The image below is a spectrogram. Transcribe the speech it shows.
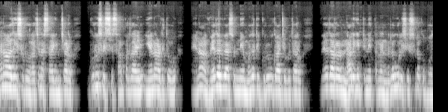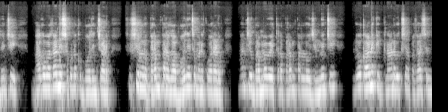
గణాధీశుడు రచన సాగించాడు. గురు శిష్య సాంప్రదాయం ఏనాటితో అయినా వేదవ్యాసుడిని మొదటి గురువుగా చెబుతారు. వేదాలను నాలుగింటిని తన నలుగురు శిష్యులకు బోధించి భాగవతాన్ని శకునకు బోధించాడు. శిష్యులను పరంపరగా బోధించమని కోరాడు. మంచి బ్రహ్మవేత్తల పరంపరలో జన్మించి లోకానికి జ్ఞానభిక్షణ ప్రసాదించ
